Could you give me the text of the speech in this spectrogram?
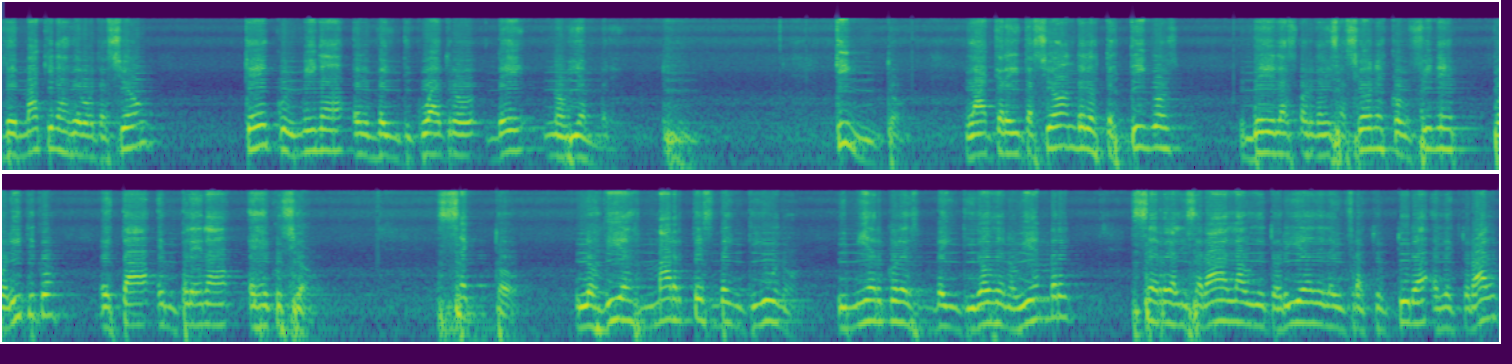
de máquinas de votación que culmina el 24 de noviembre. Quinto, la acreditación de los testigos de las organizaciones con fines políticos está en plena ejecución. Sexto, los días martes 21 y miércoles 22 de noviembre se realizará la auditoría de la infraestructura electoral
